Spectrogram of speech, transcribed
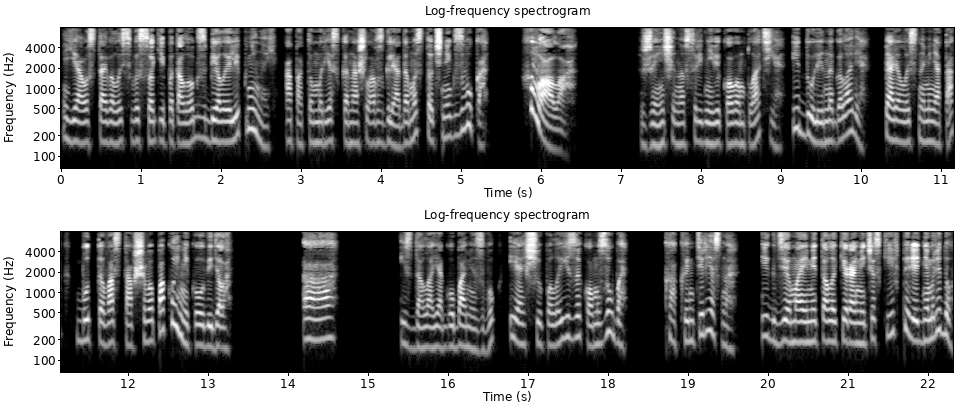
Я уставилась в высокий потолок с белой лепниной, а потом резко нашла взглядом источник звука. Хвала!» Женщина в средневековом платье и дулей на голове пялилась на меня так, будто восставшего покойника увидела. «А...» Издала я губами звук и ощупала языком зубы. «Как интересно. И где мои металлокерамические в переднем ряду,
